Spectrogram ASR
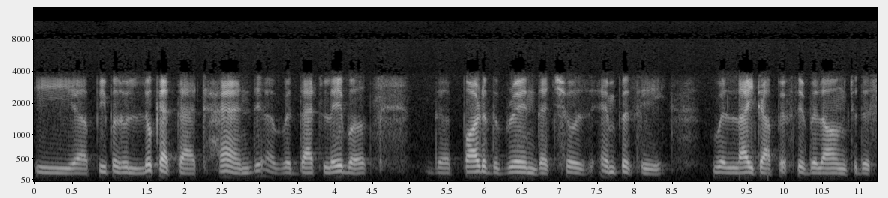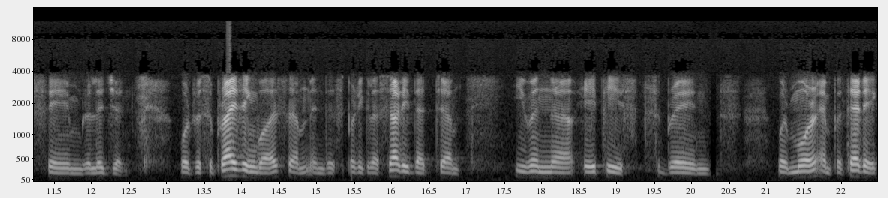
the uh, people who look at that hand uh, with that label, the part of the brain that shows empathy will light up if they belong to the same religion. What was surprising was um, in this particular study that um, even uh, atheists' brains were more empathetic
